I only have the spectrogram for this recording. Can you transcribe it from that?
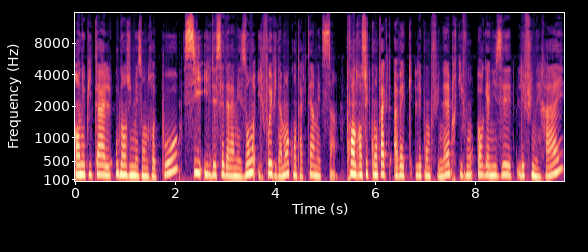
en hôpital ou dans une maison de repos. Si il décède à la maison, il faut évidemment contacter un médecin. Prendre ensuite contact avec les pompes funèbres qui vont organiser les funérailles.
